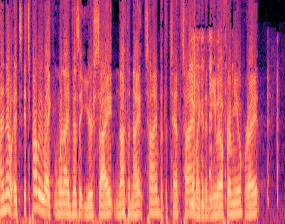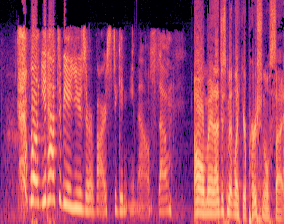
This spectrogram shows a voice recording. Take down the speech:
I know it's it's probably like when I visit your site, not the ninth time, but the tenth time, I get an email from you, right? Well, you'd have to be a user of ours to get an email. So. Oh man, I just meant like your personal site.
